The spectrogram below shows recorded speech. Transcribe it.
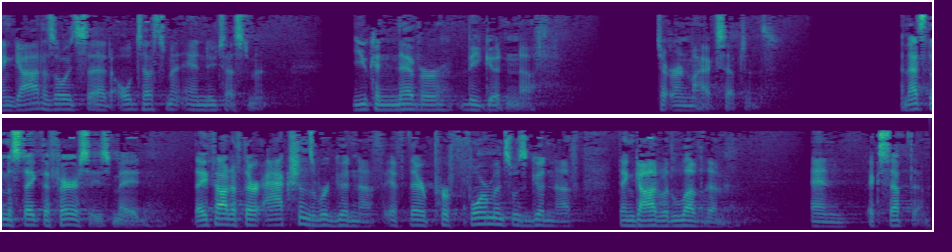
And God has always said, Old Testament and New Testament, you can never be good enough to earn my acceptance. And that's the mistake the Pharisees made. They thought if their actions were good enough, if their performance was good enough, then God would love them and accept them.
